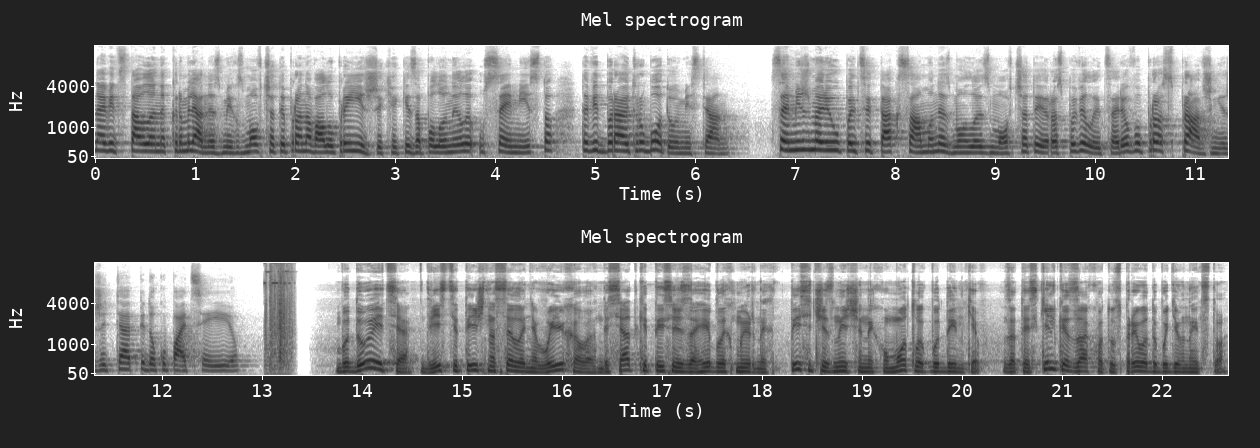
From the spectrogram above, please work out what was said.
Навіть ставленик Кремля не зміг змовчати про навалу приїжджих, які заполонили усе місто та відбирають роботу у містян. Самі ж маріупольці так само не змогли змовчати і розповіли царьову про справжнє життя під окупацією. Будується 200 тисяч населення виїхало, десятки тисяч загиблих мирних, тисячі знищених у мотлох будинків. Зате скільки захвату з приводу будівництва.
